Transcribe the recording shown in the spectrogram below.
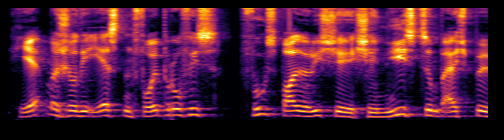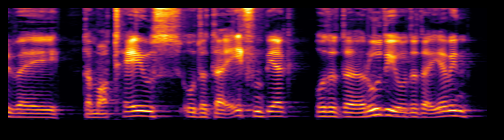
hört man schon die ersten Vollprofis, fußballerische Genies zum Beispiel, weil der Matthäus oder der Effenberg oder der Rudi oder der Erwin,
